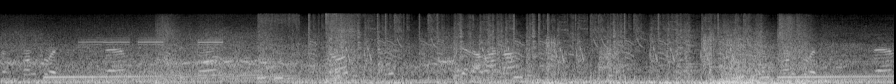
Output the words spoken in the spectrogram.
Hãy subscribe cho kênh Ghiền Mì Gõ Để không bỏ lỡ những video hấp dẫn then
